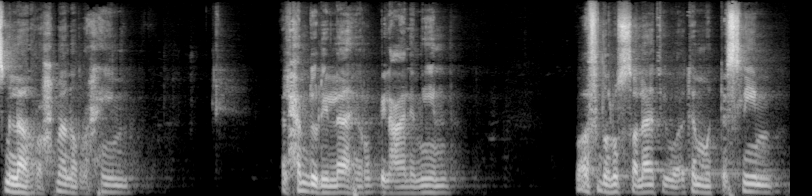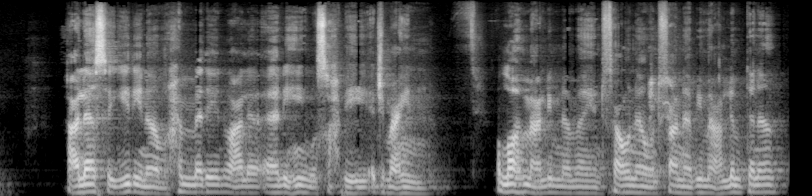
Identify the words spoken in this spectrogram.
بسم الله الرحمن الرحيم. الحمد لله رب العالمين وأفضل الصلاة وأتم التسليم على سيدنا محمد وعلى آله وصحبه أجمعين. اللهم علمنا ما ينفعنا وانفعنا بما علمتنا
